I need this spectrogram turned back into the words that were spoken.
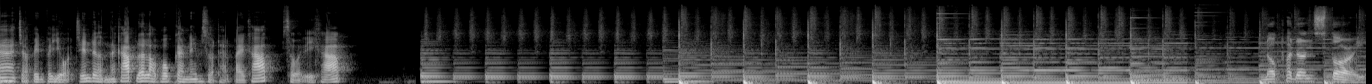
น่าจะเป็นประโยชน์เช่นเดิมนะครับ แล้วเราพบกันในสดถัดไปครับ สวัสดีครับ n o p a d o n Story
